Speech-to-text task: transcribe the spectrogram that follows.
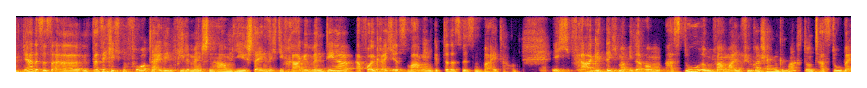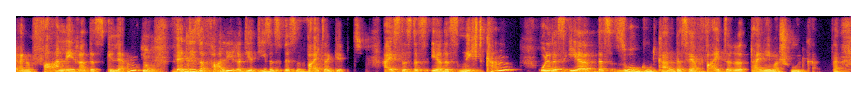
Ja, das ist äh, tatsächlich ein Vorteil, den viele Menschen haben. Die stellen sich die Frage, wenn der erfolgreich ist, warum gibt er das Wissen weiter? Und ich frage dich mal wiederum, hast du irgendwann mal einen Führerschein gemacht und hast du bei einem Fahrlehrer das gelernt? Und wenn dieser Fahrlehrer dir dieses Wissen weitergibt, heißt es, dass er das nicht kann oder dass er das so gut kann, dass er weitere Teilnehmer schulen kann?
